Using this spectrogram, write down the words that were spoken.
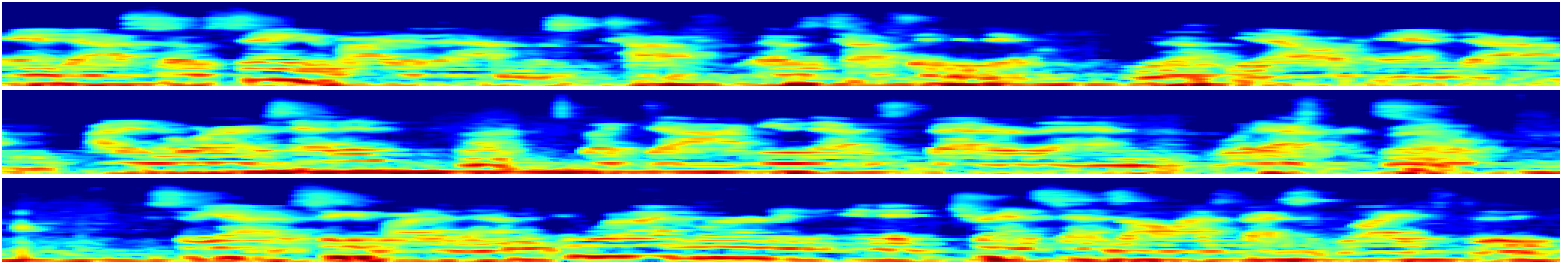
and uh, so saying goodbye to them was tough. That was a tough thing to do, Yeah. you know, and um, I didn't know where I was headed, Right. but uh, I knew that was better than whatever. And so. So yeah, I say goodbye to them, and, and what I've learned, and, and it transcends all aspects of life. The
